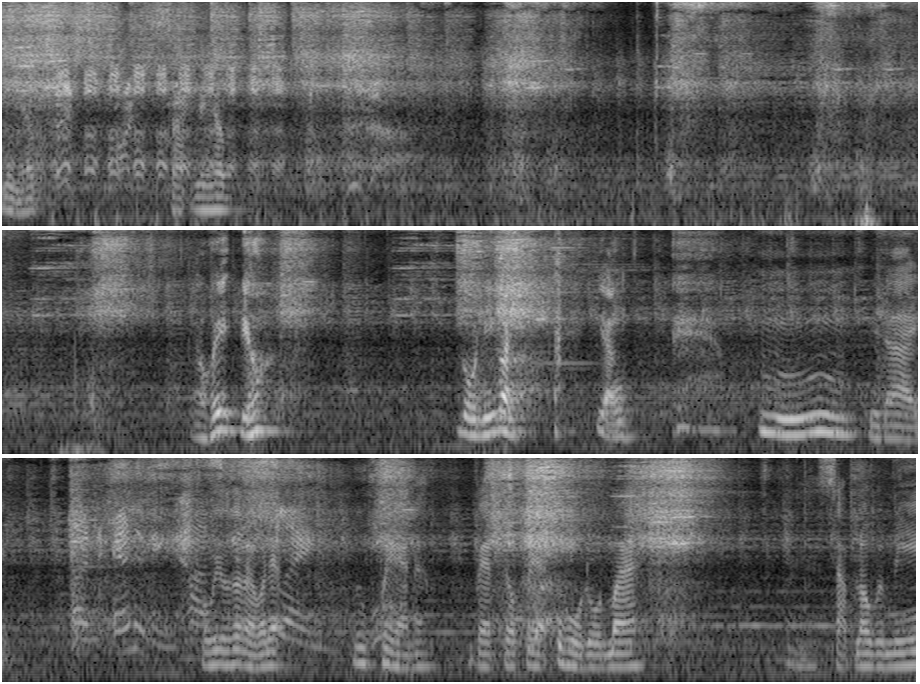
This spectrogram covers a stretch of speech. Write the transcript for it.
นี่ครับสัตว์เลยครับ เอาเฮ้ยเดี๋ยว โดนนี้ก่อนยังอืมไม่ได้ An enemy has Ủa, vô been sao lại vậy nè? slain. เพิ่งแปดนะแปดตัวแปดโอ้โหโดนมา สับเราแบบนี้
